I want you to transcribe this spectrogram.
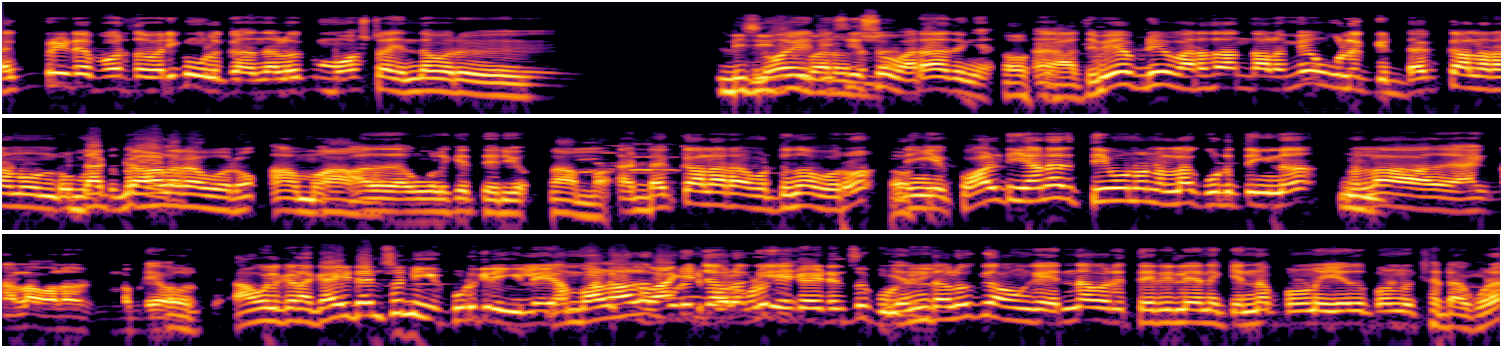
டக் பிரீடை பொறுத்த வரைக்கும் உங்களுக்கு அந்த அளவுக்கு மோஸ்டா எந்த ஒரு டிசீஸும் வராதுங்க. அதுவே அப்படியே வரதா இருந்தாலுமே உங்களுக்கு டக் காலரானு ஒன்று டக் காலரா வரும். ஆமா. அது உங்களுக்கே தெரியும். ஆமா. டக் காலரா மட்டும்தான் வரும். நீங்க குவாலிட்டியான தீவனம் நல்லா கொடுத்தீங்கன்னா நல்லா நல்லா வளரும் நல்லபடியா வரும். ஓகே அவங்களுக்கான கைடன்ஸும் நீங்க கொடுக்குறீங்க இல்லையா? நம்மளால முடிஞ்ச அளவுக்கு கைடன்ஸும் எந்த அளவுக்கு அவங்க என்ன ஒரு தெரியல எனக்கு என்ன பண்ணணும் ஏது பண்ணணும் கேட்டா கூட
